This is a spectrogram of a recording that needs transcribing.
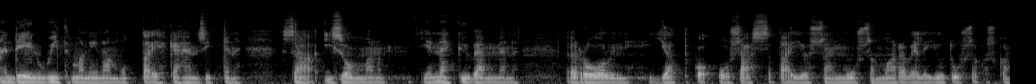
Dane Whitmanina, mutta ehkä hän sitten saa isomman ja näkyvämmän roolin jatko-osassa tai jossain muussa Marvelin jutussa, koska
